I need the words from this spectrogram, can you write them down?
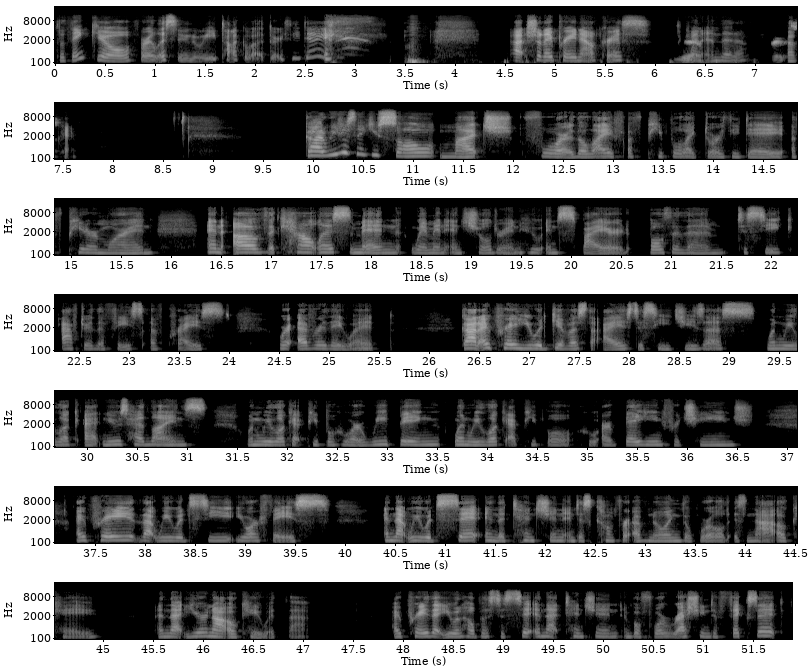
So thank you for listening to me talk about Dorothy Day. uh, should I pray now, Chris? Yeah. Kind of end that up. Thanks. Okay. God, we just thank you so much for the life of people like Dorothy Day, of Peter Maurin, and of the countless men, women, and children who inspired both of them to seek after the face of Christ wherever they went. God, I pray you would give us the eyes to see Jesus when we look at news headlines, when we look at people who are weeping, when we look at people who are begging for change. I pray that we would see your face and that we would sit in the tension and discomfort of knowing the world is not okay and that you're not okay with that. I pray that you would help us to sit in that tension and before rushing to fix it,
